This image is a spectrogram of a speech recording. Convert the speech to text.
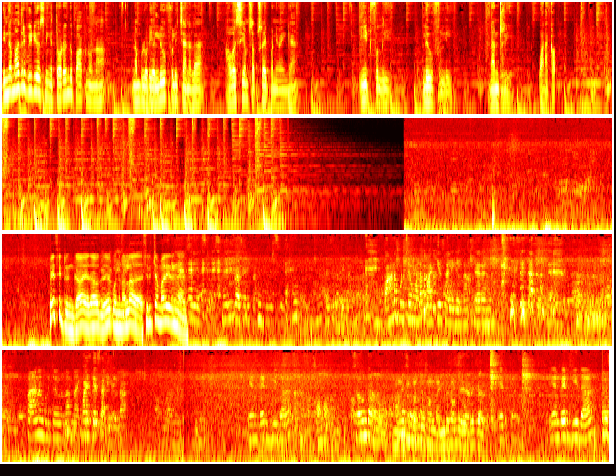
இந்த மாதிரி வீடியோஸ் நீங்கள் தொடர்ந்து பார்க்கணுன்னா நம்மளுடைய லிவ் ஃபுல்லி சேனலை அவசியம் சப்ஸ்கிரைப் பண்ணி வைங்க. ஈட் ஃபுல்லி லிவ் ஃபுல்லி நன்றி வணக்கம். பேசிட்டு இருங்கக்கா ஏதாவது கொஞ்சம் நல்லா சிரிச்ச மாதிரி இருங்க. சரிப்பா சரிப்பா. பானை பிடிச்சவங்களாம் பாக்கியசாலிகள் தான். வேற என்ன? பானை பிடிச்சவங்கலாம் பாக்கி பாக்கியசாலிகள் தான். என் பேர் கீதா. சவுண்டா? இந்த சவுண்டு? எடுக்காது. என் பேர் கீதா.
